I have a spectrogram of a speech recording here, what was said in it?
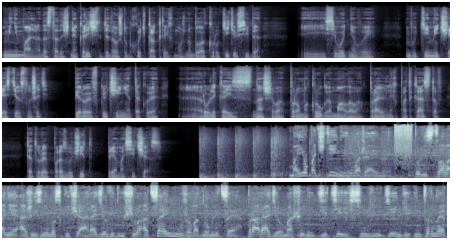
минимально достаточное количество для того, чтобы хоть как-то их можно было крутить у себя. И сегодня вы будете иметь счастье услышать первое включение такое э, ролика из нашего промо-круга малого правильных подкастов, которое прозвучит прямо сейчас – Мое почтение, уважаемые. Повествование о жизни москвича, радиоведущего отца и мужа в одном лице. Про радио, машины, детей, семью, деньги, интернет.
